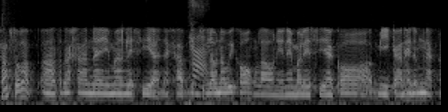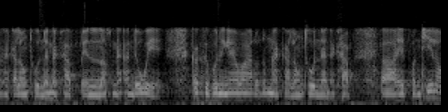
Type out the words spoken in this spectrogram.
ครับสำหรับอ่าธนาคารในมาเลเซียนะครับจค่ะริงๆแล้วนักวิเคราะห์ของเราเนี่ยในมาเลเซียก็มีการให้น้ำหนักในการลงทุนนะครับ เป็นลักษณะ underweight ก็คือพูดง่ายๆว่าลดน้ำหนักการลงทุนนะครับอ่าเหตุผลที่เรา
